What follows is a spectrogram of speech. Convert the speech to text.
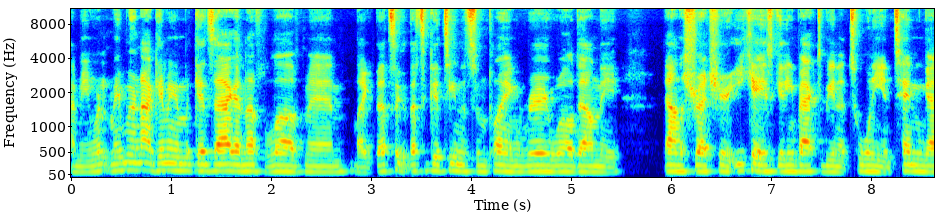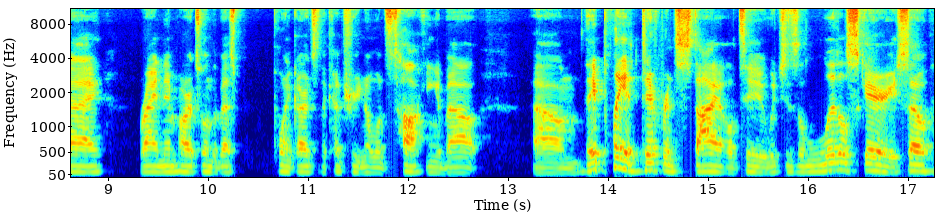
I mean, we're, maybe we're not giving Gonzaga enough love, man. Like that's a that's a good team that's been playing very well down the down the stretch here. Ek is getting back to being a 20 and 10 guy. Ryan Nembhard's one of the best point guards in the country. No one's talking about. Um, they play a different style too, which is a little scary. So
